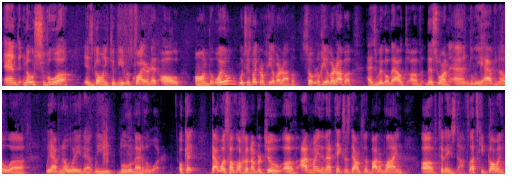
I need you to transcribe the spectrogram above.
and no shvua is going to be required at all on the oil, which is like Rav Chia Baraba. So Rav Chia Baraba has wiggled out of this one, and we have no uh, we have no way that we blew him out of the water. Okay, that was halacha number two of Admain, and that takes us down to the bottom line of today's daf. Let's keep going.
